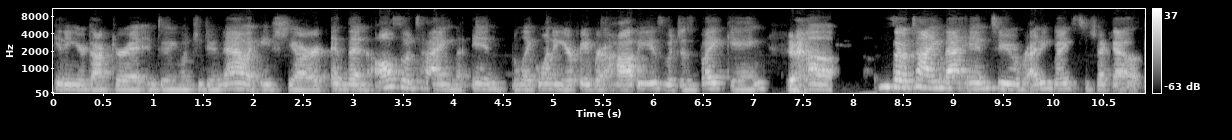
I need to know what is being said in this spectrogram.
getting your doctorate and doing what you do now at HDR and then also tying in like one of your favorite hobbies which is biking yeah. um, so tying that into riding bikes to check out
